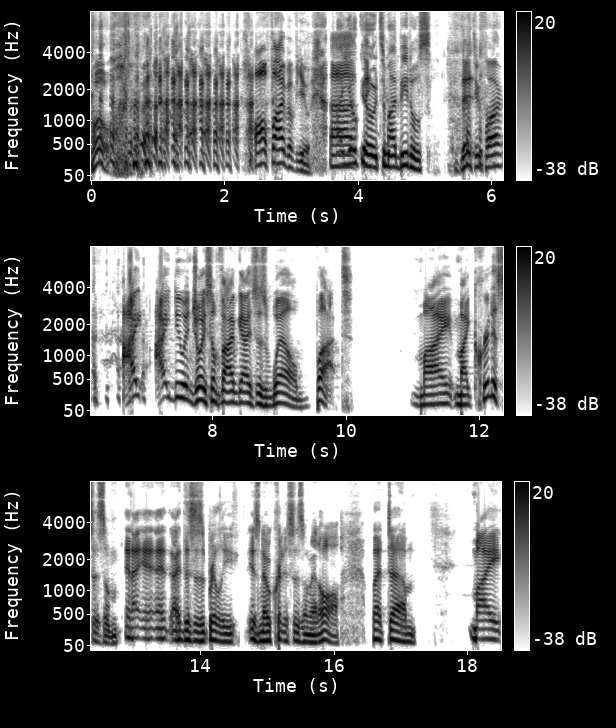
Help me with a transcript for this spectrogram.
Whoa. All five of you. My Uh, Yoko to my Beatles. That too far? I I do enjoy some Five Guys as well, but my my criticism, and I, and I this is really is no criticism at all, but um, my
